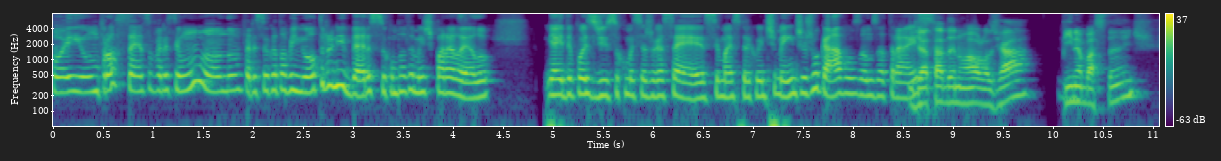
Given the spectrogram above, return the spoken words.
Foi um processo, pareceu um ano, pareceu que eu tava em outro universo completamente paralelo. E aí depois disso eu comecei a jogar CS mais frequentemente. Eu jogava uns anos atrás. Já tá dando aulas já? Pina bastante?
